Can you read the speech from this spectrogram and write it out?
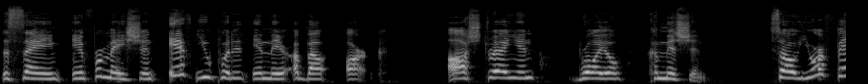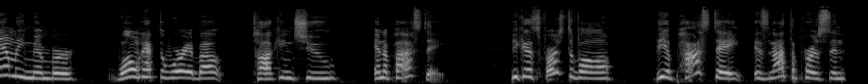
the same information if you put it in there about ARC, Australian Royal Commission. So your family member won't have to worry about talking to an apostate. Because, first of all, the apostate is not the person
